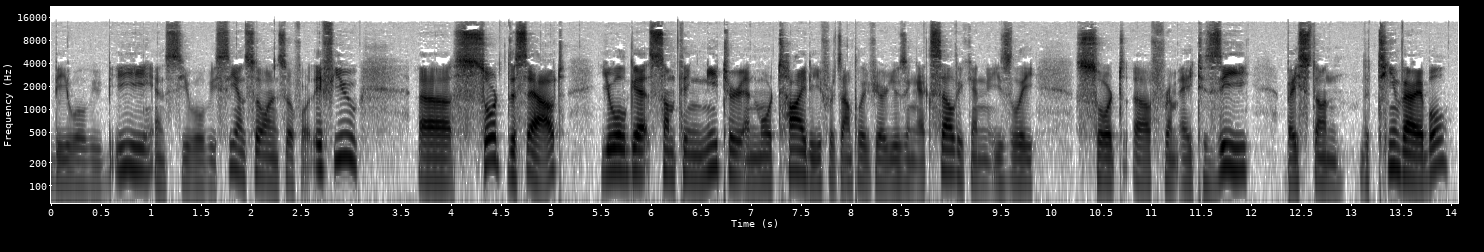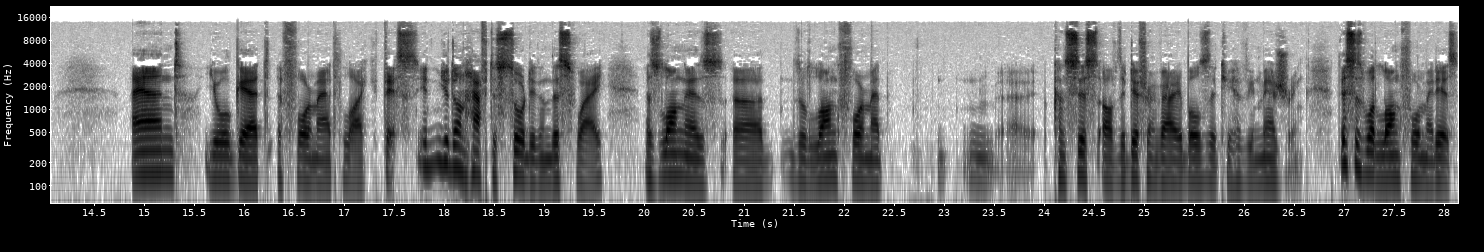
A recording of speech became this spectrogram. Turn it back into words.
b will be b and c will be c and so on and so forth. If you uh, sort this out you will get something neater and more tidy. For example if you're using excel you can easily sort uh, from a to z based on the team variable and you will get a format like this. You don't have to sort it in this way. As long as uh, the long format consists of the different variables that you have been measuring. This is what long format is.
